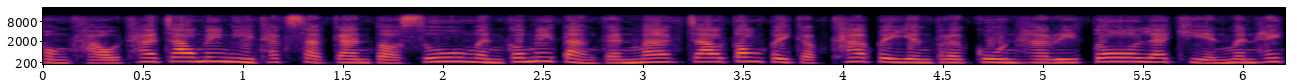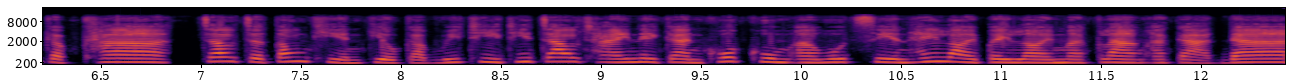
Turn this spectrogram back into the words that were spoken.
ของเขา ถ้าเจ้าไม่มีทักษะการต่อสู้มันก็ไม่ต่างกันมากเจ้าต้องไปกับข้าไปยังตระกูลฮาริโตและเขียนมันให้กับข้า เจ้าจะต้องเขียนเกี่ยวกับวิธีที่เจ้าใช้ในการควบคุมอาวุธเซียนให้ลอยไปลอยมากลางอากาศได้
